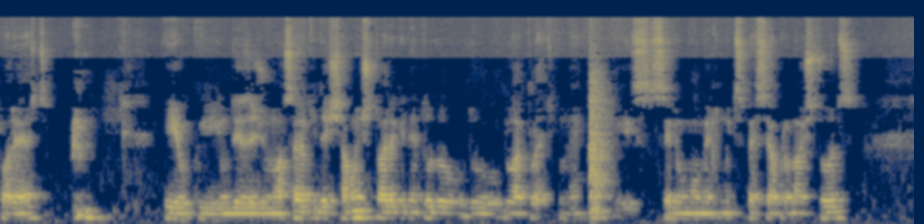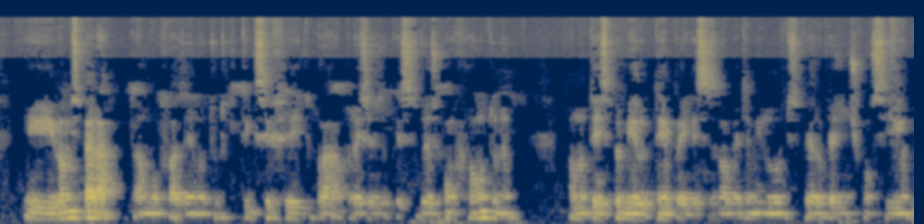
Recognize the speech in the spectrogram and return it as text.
Floresta. Eu, e um desejo nosso era que deixar uma história aqui dentro do, do, do Atlético, né? Isso seria um momento muito especial para nós todos. E vamos esperar. Estamos fazendo tudo que tem que ser feito para esses, esses dois confrontos, né? Vamos ter esse primeiro tempo aí desses 90 minutos. Espero que a gente consiga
